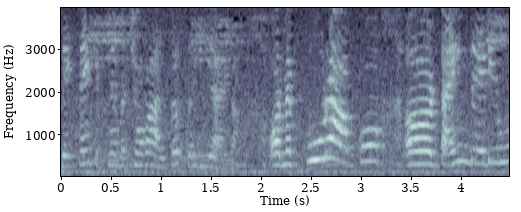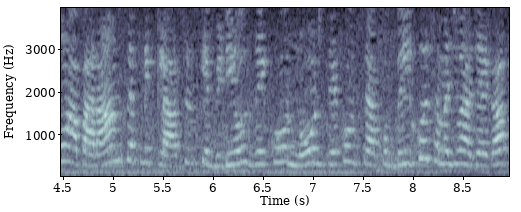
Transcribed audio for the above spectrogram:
देखते हैं कितने बच्चों का आंसर सही आएगा। और मैं पूरा आपको टाइम दे रही हूँ। आप आराम से अपने क्लासेस के वीडियोस देखो नोट्स देखो, उससे आपको बिल्कुल समझ में आ जाएगा।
